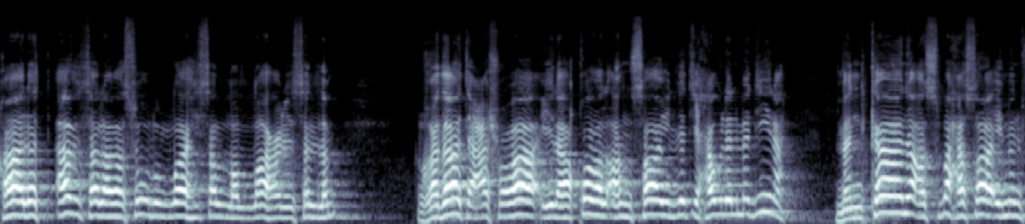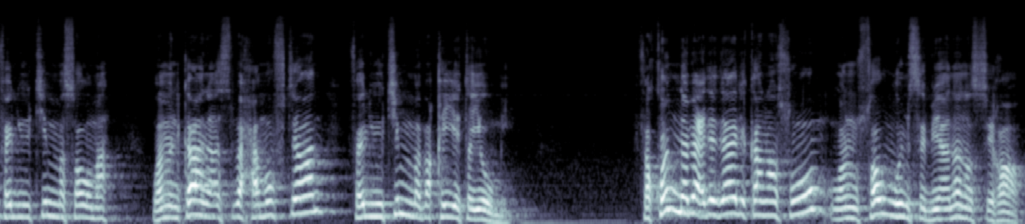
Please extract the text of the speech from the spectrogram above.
قالت أرسل رسول الله صلى الله عليه وسلم غداة عاشوراء إلى قرى الأنصار التي حول المدينة. من كان أصبح صائما فليتم صومه ومن كان أصبح مفطرا فليتم بقية يومه. فكنا بعد ذلك نصوم ونصوم صبياننا الصغار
